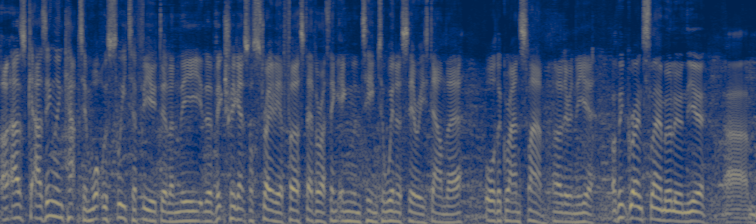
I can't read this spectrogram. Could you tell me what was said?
Uh, As, as England captain, what was sweeter for you, Dylan? The, the victory against Australia, first ever, I think, England team to win a series down there, or the Grand Slam earlier in the year? I think Grand Slam earlier in the year, um,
